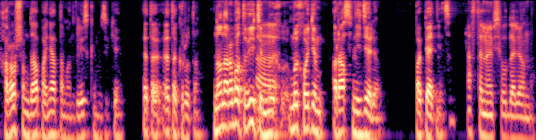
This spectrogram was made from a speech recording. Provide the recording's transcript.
хорошем, да, понятном английском языке. Это, это круто. Но на работу, видите, а... мы, мы ходим раз в неделю по пятницам. Остальное все удаленно.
